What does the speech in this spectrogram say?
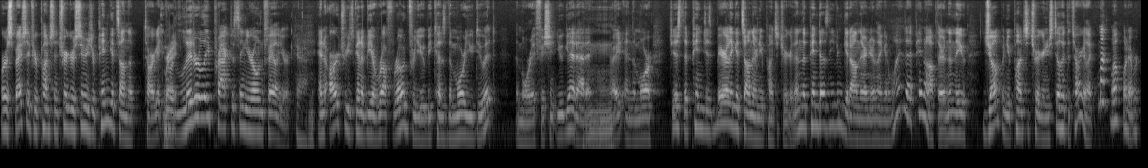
or especially if you're punching the trigger as soon as your pin gets on the target, you're Right. literally practicing your own failure. Yeah. And archery is going to be a rough road for you because the more you do it, the more efficient you get at it, mm-hmm. right? And the more just the pin just barely gets on there and you punch a trigger. Then the pin doesn't even get on there and you're thinking, why is that pin off there? And then they jump and you punch the trigger and you still hit the target like, well, whatever,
